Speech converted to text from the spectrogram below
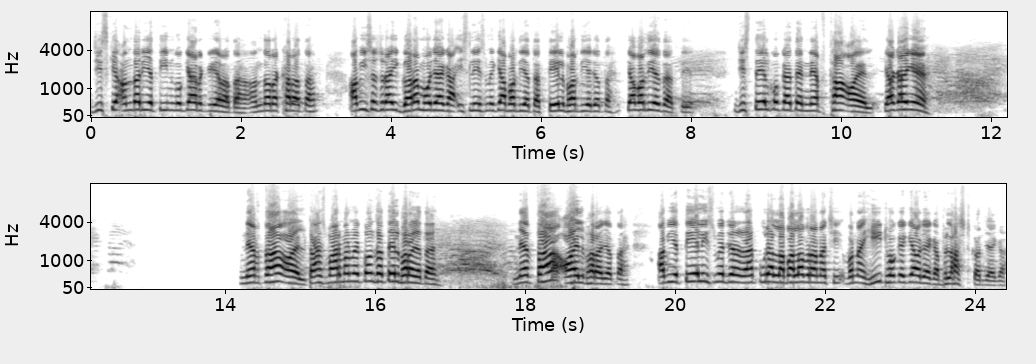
जिसके अंदर ये तीन को क्या किया रहता है? अंदर रखा रहता है। अब ससुराई गर्म हो जाएगा, इसलिए इसमें क्या भर दिया जाता है? तेल भर दिया जाता है। क्या भर दिया जाता है? तेल। जिस तेल को कहते हैं नेफ्था ऑयल, क्या कहेंगे? नेफ्था ऑयल। ट्रांसफार्मर में कौन सा तेल भरा जाता है? नेफ्था ऑयल भरा जाता है। अब ये तेल इसमें जो है, पूरा लबालब रहना चाहिए वरना हीट होके क्या हो जाएगा? ब्लास्ट कर जाएगा,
